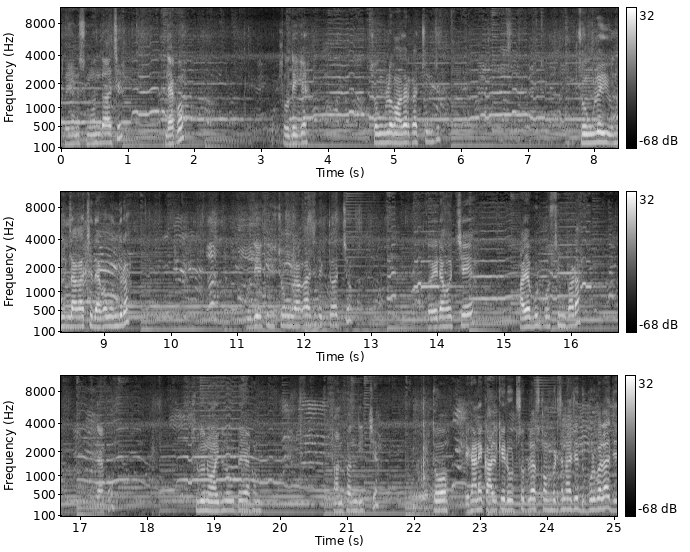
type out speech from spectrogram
তো এখানে সুমন্দা আছে। দেখো, তো ওদিকে চোঙগুলো বাঁধার কাজ চলছে। চোঙগুলো ইউনিট লাগাচ্ছে, দেখো বন্ধুরা। ওদিকে কিছু চোঙ রাখা আছে, দেখতে পাচ্ছ? তো এটা হচ্ছে হাজাপুর পশ্চিম পাড়া দেখো, শুধু নয়গুলো উঠে এখন ফান ফান দিচ্ছে। তো এখানে কালকে রোড শো প্লাস কম্পিটিশন আছে, দুপুরবেলা যে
